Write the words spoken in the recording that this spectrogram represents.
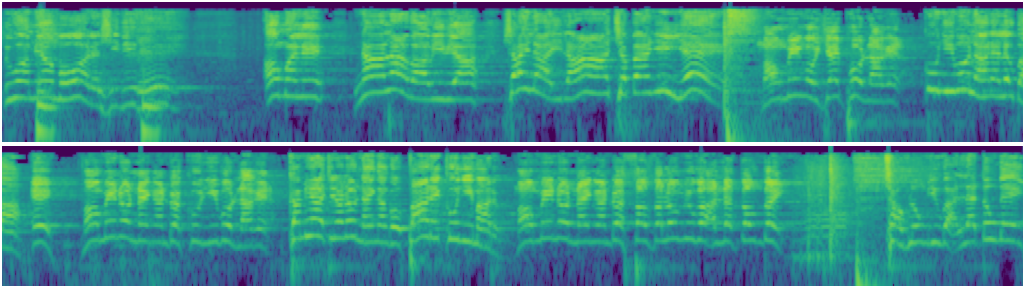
သူကများမောရတယ်ရှိသေးတယ်အောင်မလေးနာလာပါပြီဗျာရှိုက်လာ ਈ လားဂျပန်ကြီးရဲ့မောင်မင်းကိုရိုက်ဖို့လာခဲ့တာ ကူညီဖို့လာတယ်လို့ပါအေးမောင်မင်းတို့နိုင်ငံအတွက်ကူညီဖို့လာခဲ့တာခမရကျွန်တော်တို့နိုင်ငံကိုဘာတွေကူညီမှာတော့မောင်မင်းတို့နိုင်ငံအတွက်စောက်စလုံးမျိုးကအလက်3သိန်း6လုံးပြူကလက်သုံးသိန်း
